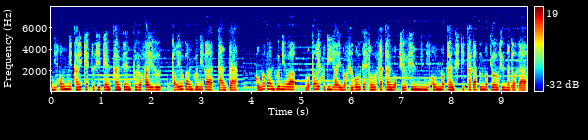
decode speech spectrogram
日本未解決事件完全プロファイル、という番組があったんだ。この番組は、元 FBI の凄腕捜査官を中心に日本の鑑識科学の教授などが、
